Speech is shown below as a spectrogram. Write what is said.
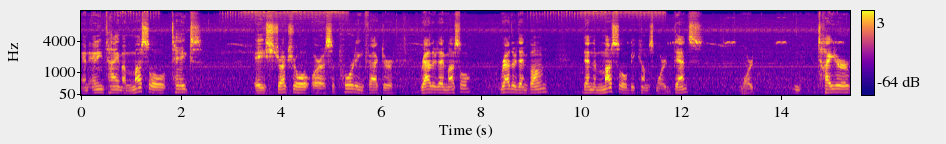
And anytime a muscle takes a structural or a supporting factor rather than muscle, rather than bone, then the muscle becomes more dense, more tighter,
